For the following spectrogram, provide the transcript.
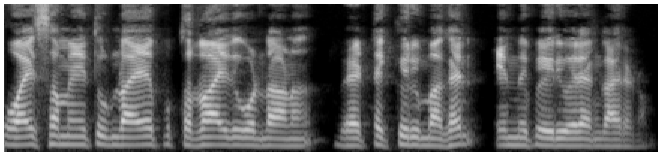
പോയ സമയത്തുണ്ടായ പുത്രനായതുകൊണ്ടാണ് വേട്ടയ്ക്കൊരു മകൻ എന്ന് പേര് വരാൻ കാരണം.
